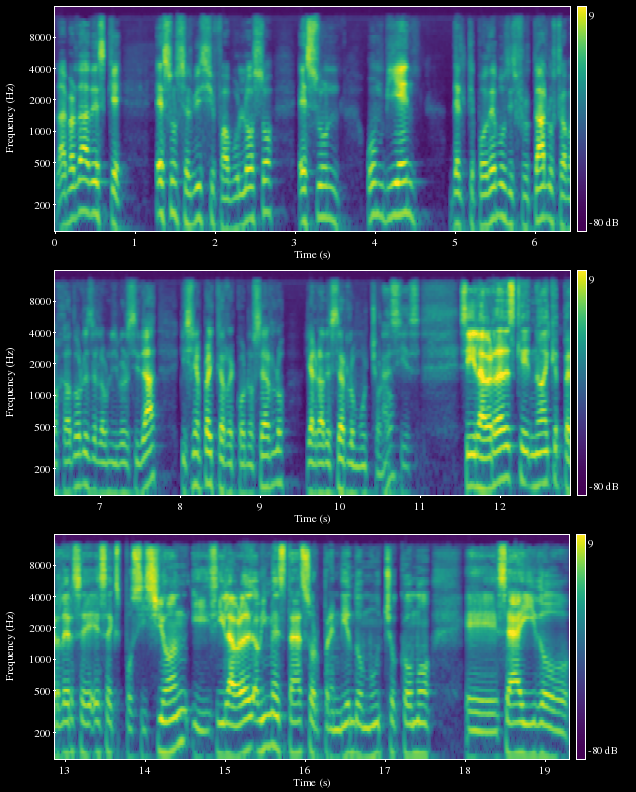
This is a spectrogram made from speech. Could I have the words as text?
La verdad es que es un servicio fabuloso, es un, un bien del que podemos disfrutar los trabajadores de la universidad y siempre hay que reconocerlo y agradecerlo mucho. Así es. Sí, la verdad es que no hay que perderse esa exposición y sí, la verdad a mí me está sorprendiendo mucho cómo eh, se ha ido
